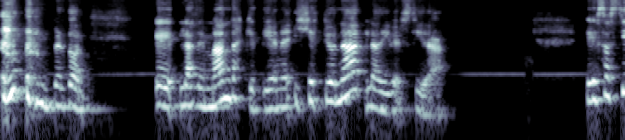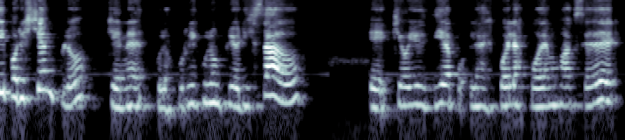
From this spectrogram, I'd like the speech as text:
perdón, eh, las demandas que tiene y gestionar la diversidad. Es así, por ejemplo, que en los currículum priorizados, que hoy en día las escuelas podemos acceder,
